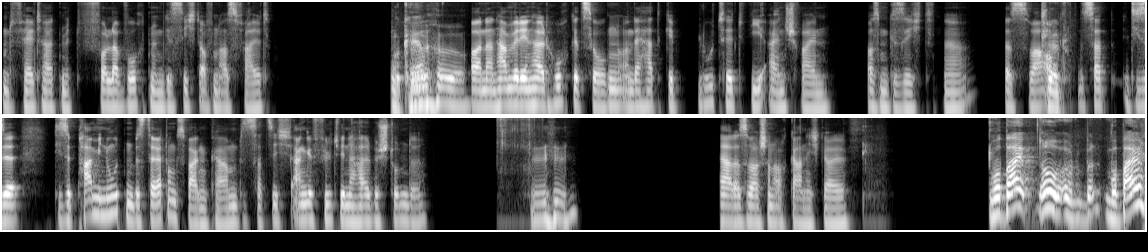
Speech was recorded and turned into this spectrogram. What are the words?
und fällt halt mit voller Wucht mit dem Gesicht auf den Asphalt. Okay. Und dann haben wir den halt hochgezogen und er hat geblutet wie ein Schwein aus dem Gesicht. Ne? Das war auch, das hat diese, diese paar Minuten, bis der Rettungswagen kam, das hat sich angefühlt wie eine halbe Stunde. Mhm. Ja, das war schon auch gar nicht geil. Wobei, oh, wobei,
